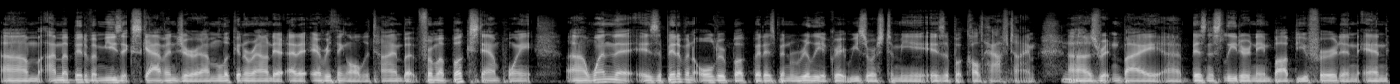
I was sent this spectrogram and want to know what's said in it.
um, I'm a bit of a music scavenger. I'm looking around at, at everything all the time. But from a book standpoint, uh, one that is a bit of an older book, but has been really a great resource to me. Is a book called Halftime. Mm-hmm. Uh, it was written by a business leader named Bob Buford, and and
